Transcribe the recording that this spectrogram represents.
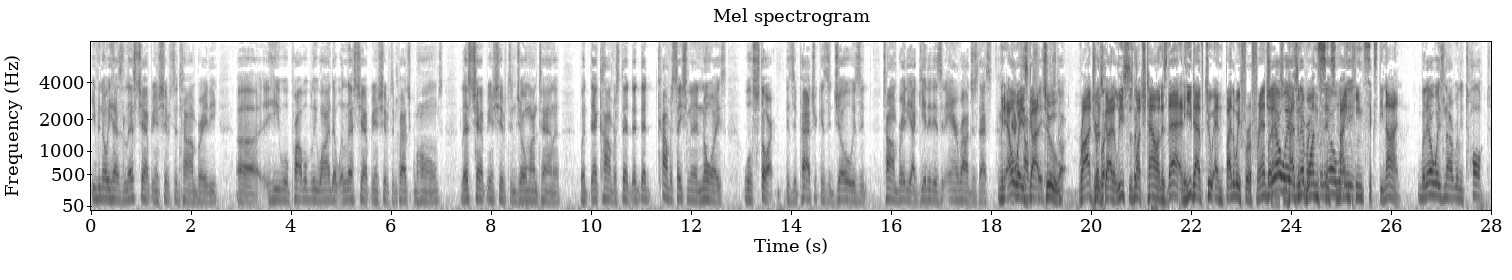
even though he has less championships than Tom Brady, uh, he will probably wind up with less championships than Patrick Mahomes, less championships than Joe Montana. But that converse that, that that conversation and that noise will start. Is it Patrick? Is it Joe? Is it Tom Brady? I get it. Is it Aaron Rodgers? That's I mean, Elway's got two. start. Rodgers But- got at least as much talent as that, and he'd have two. And by the way, for a franchise who hasn't never- won since Elway- 1969, But Elway's not really talked.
